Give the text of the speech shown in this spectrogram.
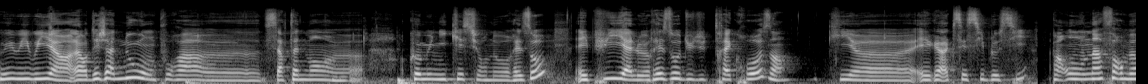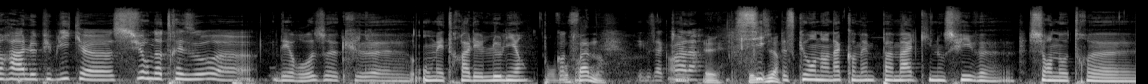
Oui, oui, oui. Alors déjà, nous, on pourra euh, certainement euh, communiquer sur nos réseaux. Et puis, il y a le réseau du, du Trek Rose qui euh, est accessible aussi. Enfin, on informera le public euh, sur notre réseau. euh, Des roses que euh, on mettra les- le lien. Pour Quand vos on- fans. Exactement. voilà. Eh, faut Si, dire. parce qu'on en a quand même pas mal qui nous suivent euh, sur notre euh,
